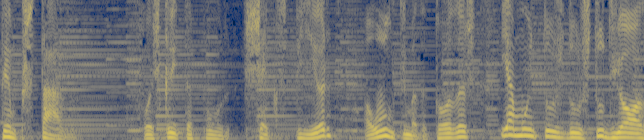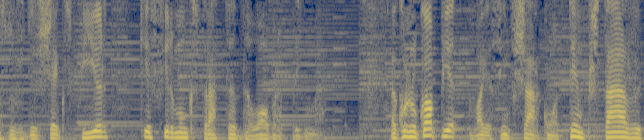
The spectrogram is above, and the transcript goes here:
Tempestade. Foi escrita por Shakespeare, a última de todas, e há muitos dos estudiosos de Shakespeare que afirmam que se trata da obra-prima. A cornucópia vai assim fechar com a Tempestade,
